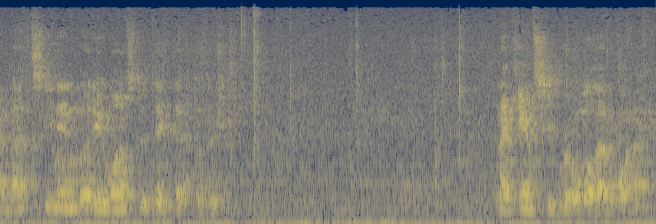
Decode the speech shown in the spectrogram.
I'm not seeing anybody who wants to take that position. And I can't see real well out of one eye.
